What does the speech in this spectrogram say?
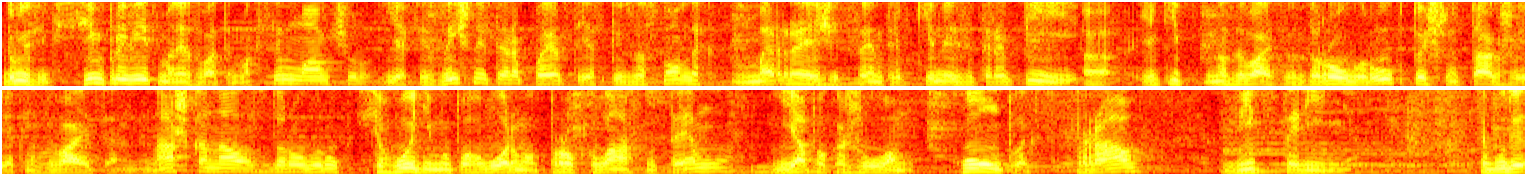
Друзі, всім привіт! Мене звати Максим Мамчур. Я фізичний терапевт, я співзасновник мережі центрів кінезітерапії, е, які називаються Здоровий рух, точно так же, як називається наш канал Здоровий рух. Сьогодні ми поговоримо про класну тему. Я покажу вам комплекс вправ від старіння. Це буде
